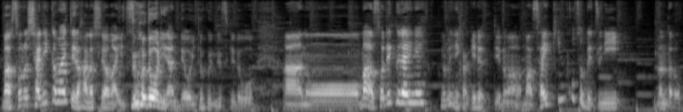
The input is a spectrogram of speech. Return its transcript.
まあ、その車に構えてる話は、まあ、いつも通りなんで置いとくんですけど、あのー、まあ、それくらいね、夜にかけるっていうのは、まあ、最近こそ別に、なんだろ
